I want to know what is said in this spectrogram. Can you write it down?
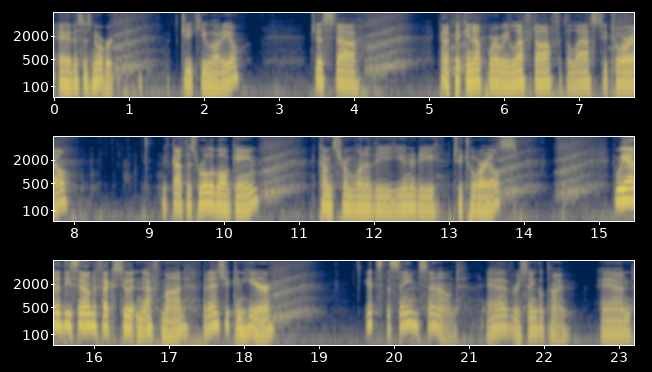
Hey, this is Norbert with GQ Audio. Just uh, kind of picking up where we left off with the last tutorial. We've got this rollerball game. It comes from one of the Unity tutorials. We added these sound effects to it in Fmod, but as you can hear, it's the same sound every single time. And,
